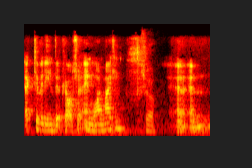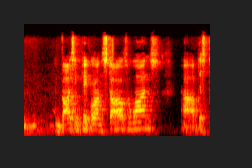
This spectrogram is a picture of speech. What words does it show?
activity in viticulture and winemaking. Sure. And, and advising people on styles of wines. Uh, I've just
